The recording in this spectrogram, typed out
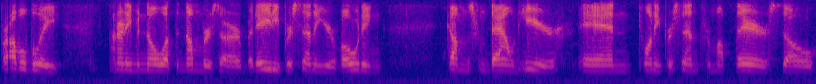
probably I don't even know what the numbers are, but 80% of your voting comes from down here and 20% from up there. So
